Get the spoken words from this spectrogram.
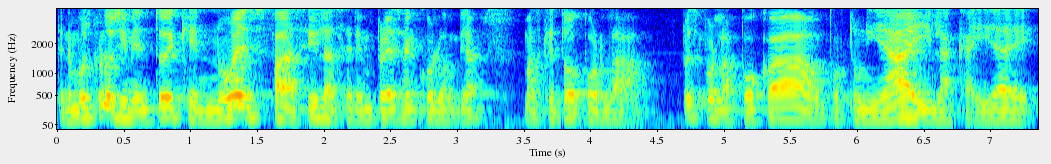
tenemos conocimiento de que no es fácil hacer empresa en Colombia, más que todo por la, pues por la poca oportunidad y la caída de,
